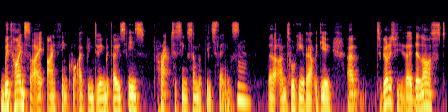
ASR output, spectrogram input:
with hindsight, I think what I've been doing with those is practicing some of these things mm. that I'm talking about with you. Um, to be honest with you, though, the last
